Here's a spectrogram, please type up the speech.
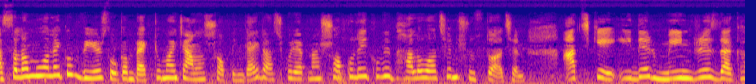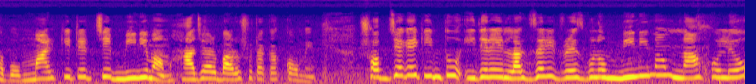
আসসালামু আলাইকুম viewers welcome back to my channel shopping guide. আজ করি আপনার সকলেই খুবই ভালো আছেন, সুস্থ আছেন। আজকে ঈদের মেইন ড্রেস দেখাবো। মার্কেটের চেয়ে মিনিমাম হাজার বারোশো টাকা কমে। সব জায়গায় কিন্তু ঈদের এই লাক্সারি ড্রেসগুলো মিনিমাম না হলেও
